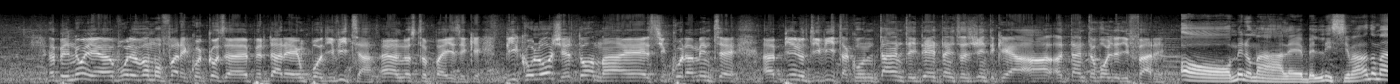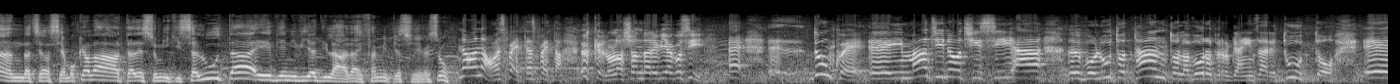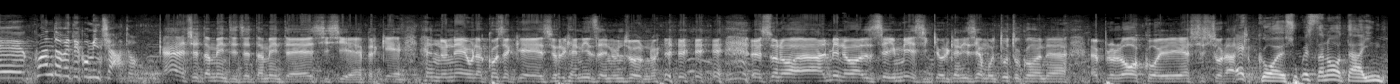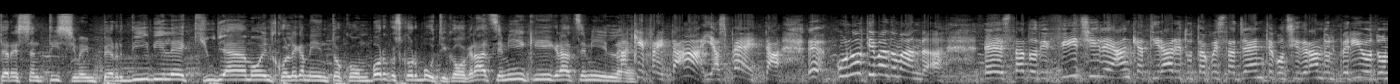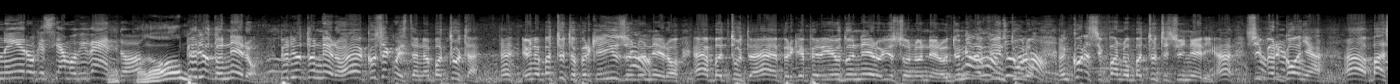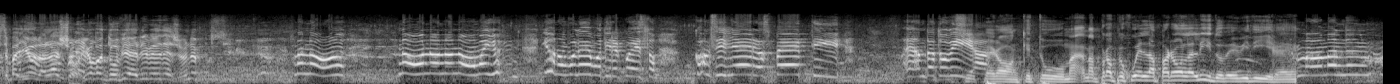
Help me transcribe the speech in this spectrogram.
Eh beh, noi eh, volevamo fare qualcosa per dare un po' di vita eh, al nostro paese, che è piccolo, certo, ma è sicuramente eh, pieno di vita, con tante idee, tanta gente che ha, ha tanta voglia di fare. Oh, meno male, bellissima la domanda, ce la siamo cavata. Adesso Miki saluta e vieni via di là, dai, fammi piacere, su. No, no, aspetta, aspetta, è che lo lascio andare via così. Eh, eh, dunque, eh, immagino ci sia eh, voluto tanto lavoro per organizzare tutto. Eh, quando avete cominciato? Eh, certamente, certamente, eh, sì, sì, eh, perché non è una cosa che si organizza in un giorno. Sono almeno sei mesi che organizziamo tutto con eh, Proloco e assessorato. Ecco, e su questa nota interessantissima e imperdibile chiudiamo il collegamento con Borgo Scorbutico. Grazie Miki, grazie mille. Ma che frettaglia, aspetta! Eh, un'ultima domanda. È stato difficile anche attirare tutta questa gente considerando il periodo nero che stiamo vivendo? Eccolo. Periodo nero, periodo nero, eh? Cos'è questa? È una battuta? Eh? È una battuta perché io sono nero. Eh, battuta, eh? Perché periodo nero io sono nero. 2021, giuro, no. ancora si fanno battute sui neri, eh? Si vergogna. Ah, basta, ma io la lascio. Io vado via, arrivederci. Non è possibile. Ma no, io non volevo dire questo. Consigliere, aspetti! È andato Sì, via. però anche tu, ma, ma proprio quella parola lì dovevi dire. Ma, ma,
